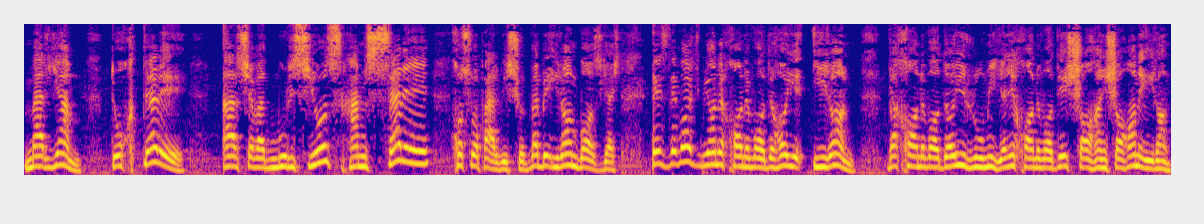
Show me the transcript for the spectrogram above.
مریم دختر عرض شود موریسیوس همسر خسرو پرویز شد و به ایران بازگشت. ازدواج میان خانواده های ایران و خانواده های رومی یعنی خانواده شاهنشاهان ایران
